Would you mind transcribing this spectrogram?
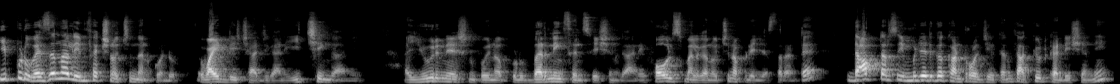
ఇప్పుడు వెజనల్ ఇన్ఫెక్షన్ వచ్చింది అనుకోండి వైట్ డిశ్చార్జ్ కానీ ఇచ్చింగ్ కానీ ఆ యూరినేషన్ పోయినప్పుడు బర్నింగ్ సెన్సేషన్ కానీ ఫౌల్ స్మెల్ కానీ వచ్చినప్పుడు ఏం చేస్తారంటే డాక్టర్స్ ఇమ్మీడియట్గా కంట్రోల్ చేయడానికి అక్యూట్ కండిషన్ని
